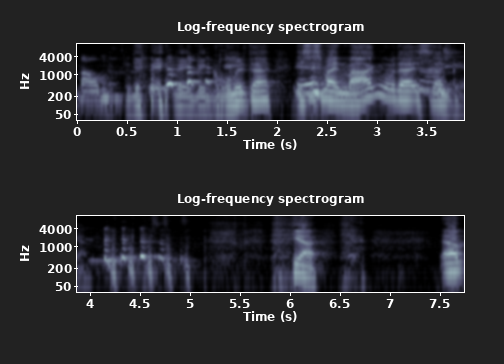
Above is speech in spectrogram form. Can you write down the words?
Baum. wer, wer grummelt da? Ist es mein Magen oder ist es ein Bär? Ja. Ähm,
